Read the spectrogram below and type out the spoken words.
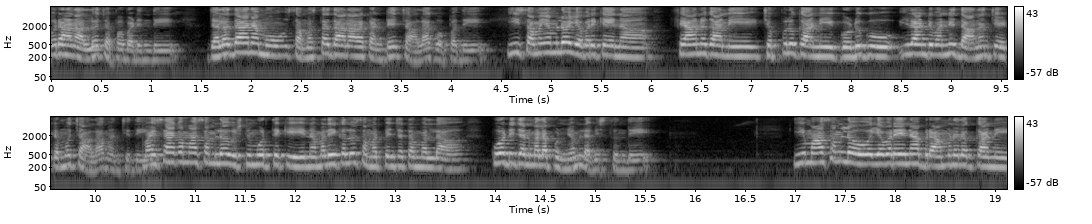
పురాణాల్లో చెప్పబడింది. జలదానము సమస్త దానాల కంటే చాలా గొప్పది. ఈ సమయంలో ఎవరికైనా ఫ్యాను కానీ చెప్పులు కానీ గొడుగు ఇలాంటివన్నీ దానం చేయటము చాలా మంచిది. వైశాఖ మాసంలో విష్ణుమూర్తికి నమలికలు సమర్పించటం వల్ల కోటి జన్మల పుణ్యం లభిస్తుంది. ఈ మాసంలో ఎవరైనా బ్రాహ్మణులకు కానీ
